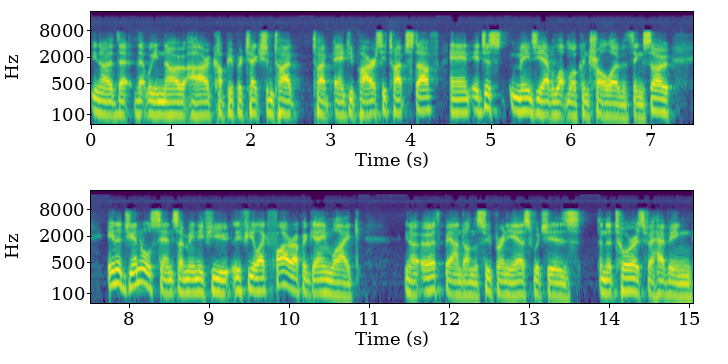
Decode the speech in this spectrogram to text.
you know that that we know are copy protection type type anti-piracy type stuff and it just means you have a lot more control over things. So in a general sense I mean if you if you like fire up a game like you know Earthbound on the Super NES which is notorious for having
